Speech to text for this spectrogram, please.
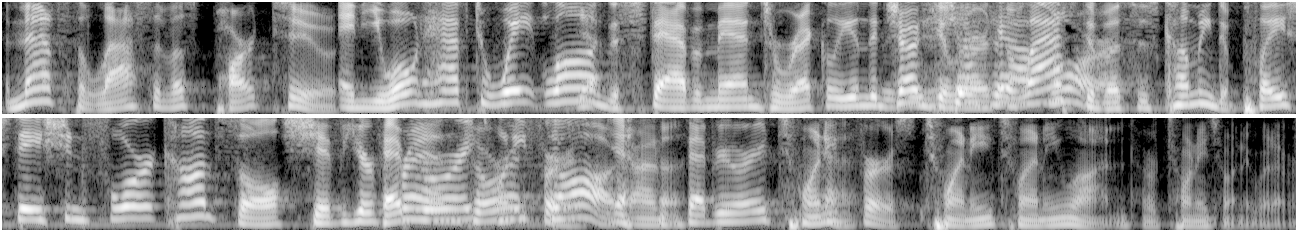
and that's The Last of Us Part Two. and you won't have to wait long to stab a man directly in the jugular. The out Last of. Us is coming to PlayStation 4 console. Shiv your February friends or a dog Yeah. on February 21st, 2021 or 2020, whatever.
